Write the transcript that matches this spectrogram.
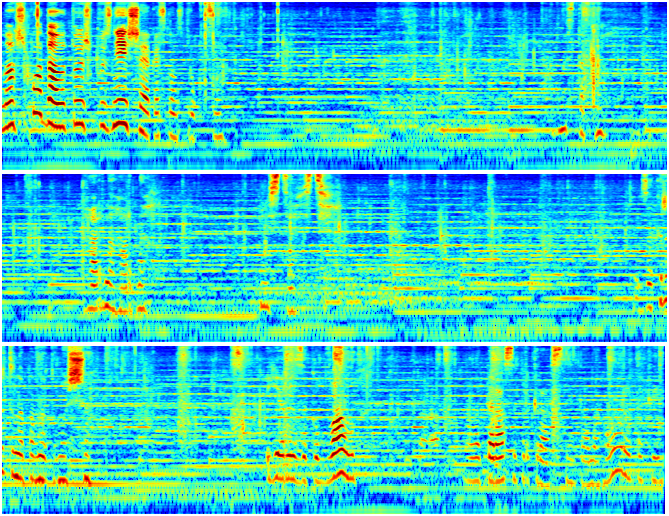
Ну, шкода, але то ж пізніше якась конструкція. Така. Гарна, гарна місцевість. Тут закрито, напевно, тому що є ризик обвалу, але тераси прекрасні. Та нагору такий.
